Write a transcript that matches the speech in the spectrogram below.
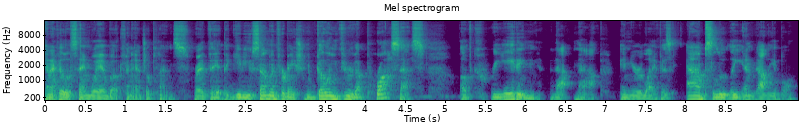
And I feel the same way about financial plans, right? They, they give you some information. Going through the process of creating that map in your life is absolutely invaluable.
